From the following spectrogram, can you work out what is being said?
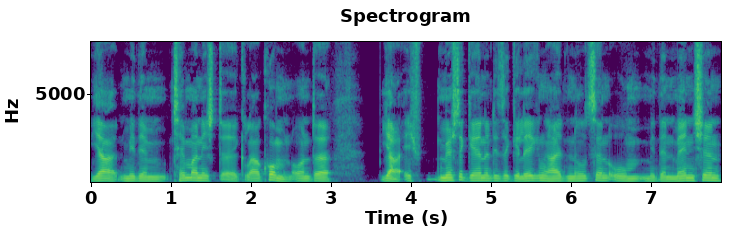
ja mit dem Thema nicht äh, klarkommen und äh, ja, ich möchte gerne diese Gelegenheit nutzen, um mit den Menschen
